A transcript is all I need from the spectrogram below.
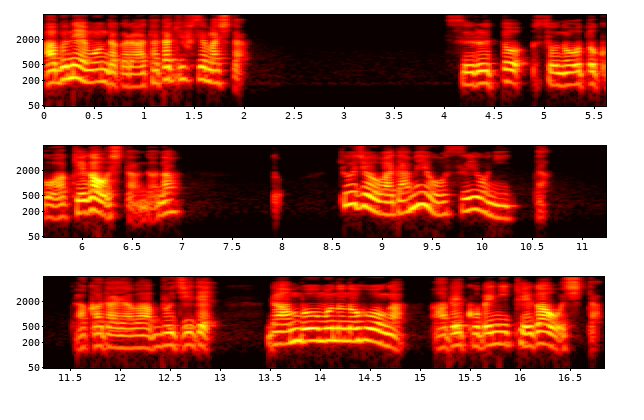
危ねえもんだから叩き伏せました。すると、その男は怪我をしたんだな。と、巨匠はダメを押すように言った。高田屋は無事で、乱暴者の方があべこべに怪我をした。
